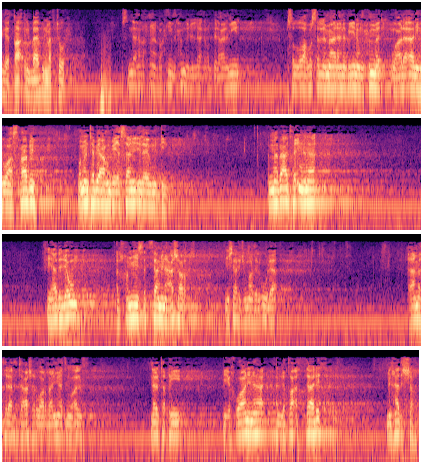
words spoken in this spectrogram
لقاء الباب المفتوح. بسم الله الرحمن الرحيم. الحمد لله رب العالمين. صلى الله وسلم على نبينا محمد وعلى آله وأصحابه ومن تبعهم بإحسان إلى يوم الدين. أما بعد فإننا في هذا اليوم الخميس الثامن عشر من شهر جماد الأولى عام ثلاثة عشر وأربعمائة وألف نلتقي بإخواننا اللقاء الثالث من هذا الشهر.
